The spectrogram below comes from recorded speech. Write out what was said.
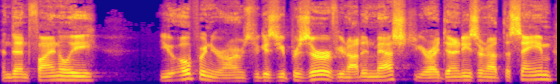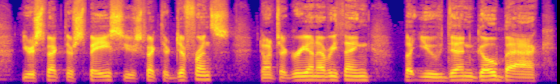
And then finally, you open your arms because you preserve. You're not enmeshed. Your identities are not the same. You respect their space. You respect their difference. You don't have to agree on everything, but you then go back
